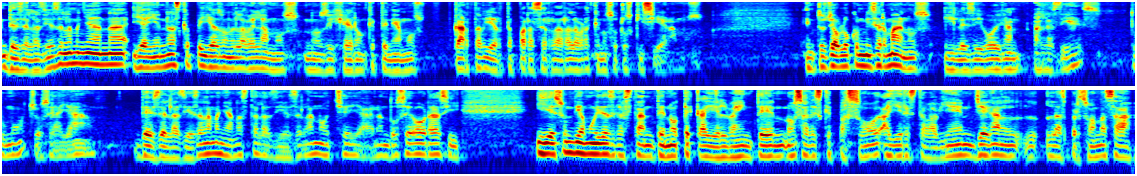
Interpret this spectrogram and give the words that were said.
Desde las 10 de la mañana y ahí en las capillas donde la velamos nos dijeron que teníamos carta abierta para cerrar a la hora que nosotros quisiéramos. Entonces yo hablo con mis hermanos y les digo, oigan, a las 10, tú mucho, o sea, ya desde las 10 de la mañana hasta las 10 de la noche, ya eran 12 horas y, y es un día muy desgastante, no te cae el 20, no sabes qué pasó, ayer estaba bien, llegan las personas a,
